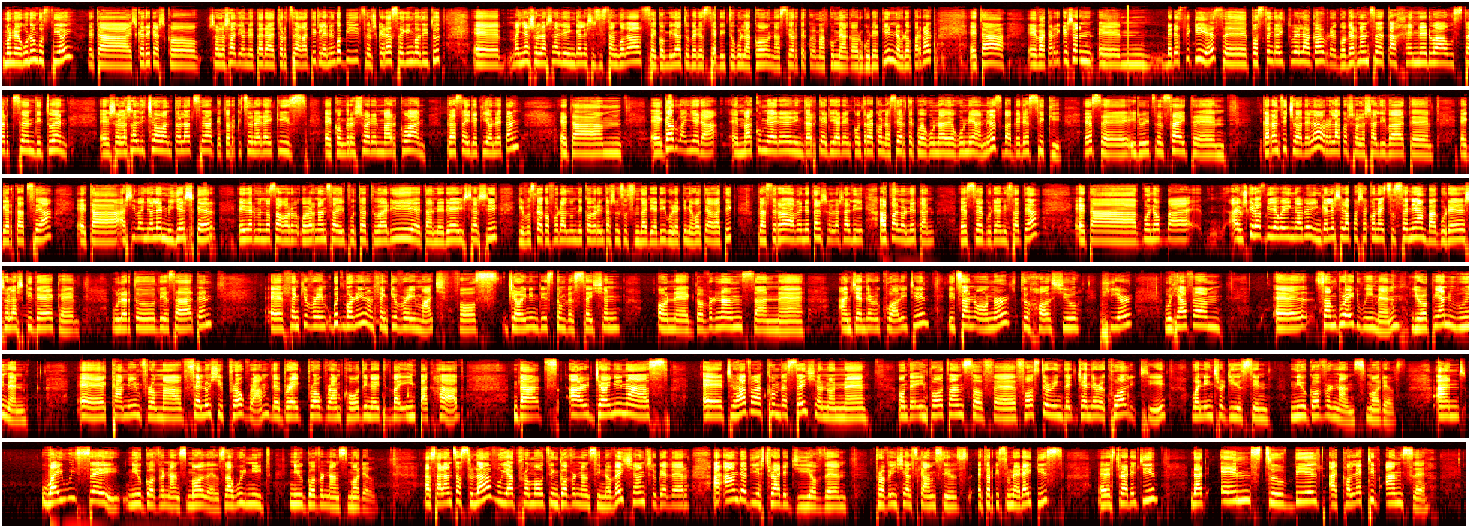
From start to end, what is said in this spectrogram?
Bueno, egunon guztioi, eta eskerrik asko solasaldi honetara etortzeagatik. Lehenengo bi hitz euskeraz egingo ditut, e, baina solasaldi ingelesez izango da, ze konbidatu bereziak ditugulako nazioarteko emakumeak gaur gurekin, Europarrak, eta e, bakarrik esan e, bereziki ez, e, posten gaituela gaur, gobernantza eta generoa uztartzen dituen e, solasalditxo antolatzeak etorkitzun eraikiz e, kongresuaren markoan plaza ireki honetan, eta... Mm, E, gaur gainera, emakumearen indarkeriaren kontrako naziarteko eguna egunean, ez? Ba, bereziki, ez? E, iruditzen zait, e, garrantzitsua dela, horrelako solasaldi bat e, e, gertatzea, eta hasi baino lehen mila esker, Eider Mendoza gobernantza diputatuari eta nerea isasi, Gibuzkako foraldundiko berintasun zuzendariari gurekin egoteagatik, plazerra da benetan solasaldi apal honetan ez gurean izatea. Eta, bueno, ba, euskeraz gehiago egin gabe, ingelesera pasako nahi zuzenean, ba, gure eh, ulertu diezadaten. Uh, thank you very good morning and thank you very much for joining this conversation on uh, governance and uh, and gender equality. It's an honor to host you here. We have um, some great women, European women, uh, coming from a fellowship program, the BREAK program coordinated by Impact Hub, that are joining us uh, to have a conversation on, uh, on the importance of uh, fostering the gender equality when introducing new governance models. And why we say new governance models, that we need new governance model. As Arantzazu Lab, we are promoting governance innovation together under the strategy of the Provincial Council's Etorkizuna Eraikiz uh, strategy that aims to build a collective answer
